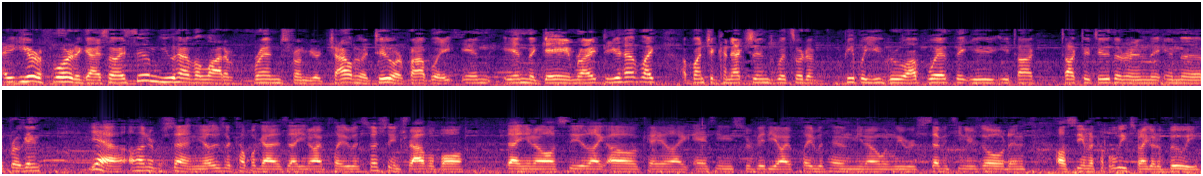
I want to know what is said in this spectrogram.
uh, you're a Florida guy, so I assume you have a lot of friends from your childhood too, or probably in in the game, right? Do you have like a bunch of connections with sort of people you grew up with that you you talk talk to too that are in the in the pro game? Yeah, 100%. You know, there's a couple guys that you know I played with, especially in travel ball. That you know, I'll see like, oh, okay, like Anthony Servideo. I played with him, you know, when we were 17 years old, and I'll see him in a couple weeks when I go to Bowie.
